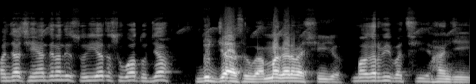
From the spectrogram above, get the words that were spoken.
ਪੰਜਾਂ ਛੇਆਂ ਦਿਨਾਂ ਦੀ ਸੂਈ ਆ ਤੇ ਸੂਆ ਦੂਜਾ। ਦੂਜਾ ਸੂਗਾ ਮਗਰ ਵੱਛੀ ਜੋ। ਮਗਰ ਵੀ ਬੱਚੀ ਆ। ਹਾਂਜੀ।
